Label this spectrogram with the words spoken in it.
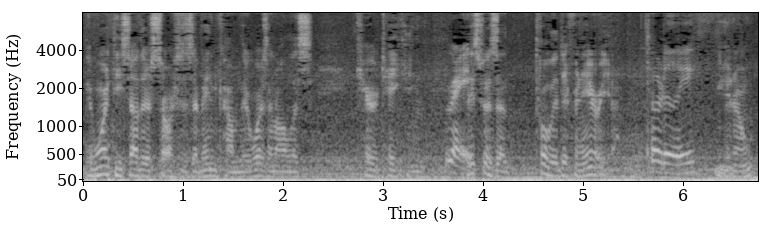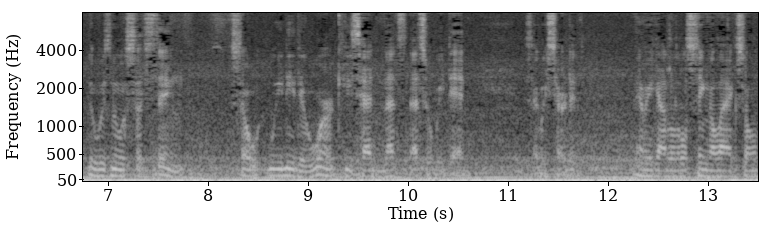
there weren't these other sources of income. There wasn't all this caretaking. Right. This was a totally different area. Totally. You know, there was no such thing. So we needed work. He said, and that's that's what we did. So we started. Then we got a little single axle.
